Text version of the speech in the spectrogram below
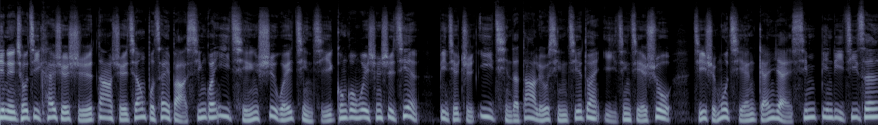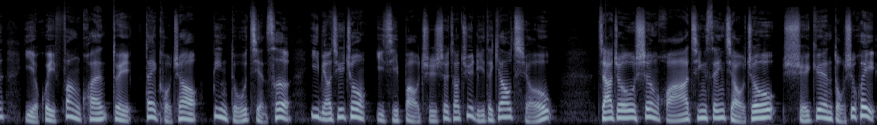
今年秋季开学时，大学将不再把新冠疫情视为紧急公共卫生事件，并且指疫情的大流行阶段已经结束。即使目前感染新病例激增，也会放宽对戴口罩、病毒检测、疫苗接种以及保持社交距离的要求。加州圣华金森角州学院董事会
